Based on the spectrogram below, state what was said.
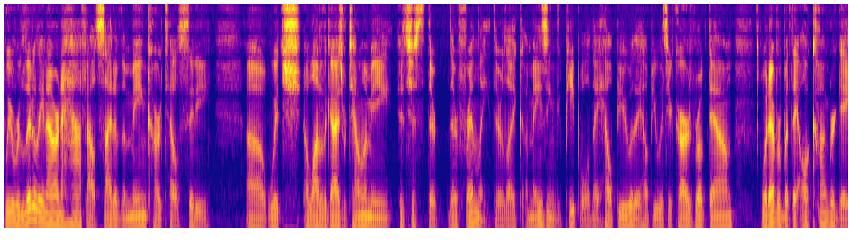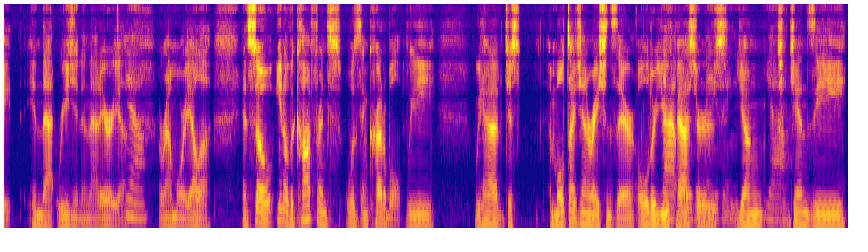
we were literally an hour and a half outside of the main cartel city, uh, which a lot of the guys were telling me it's just they're they're friendly. They're like amazing people. They help you. They help you with your cars broke down, whatever. But they all congregate in that region in that area Yeah. around Moriella, and so you know the conference was incredible. We we had just multi generations there, older youth That pastors, young Yeah. G- Gen Z,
